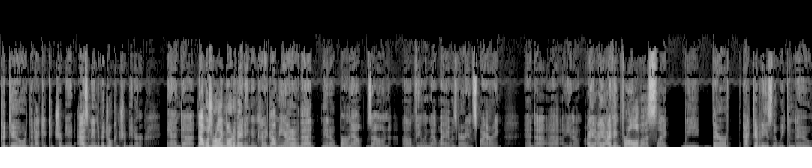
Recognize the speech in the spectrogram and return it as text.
could do or that I could contribute as an individual contributor, and uh, that was really motivating and kind of got me out of that you know burnout zone, uh, feeling that way. It was very inspiring, and uh, uh, you know, I, I I think for all of us, like we there are activities that we can do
